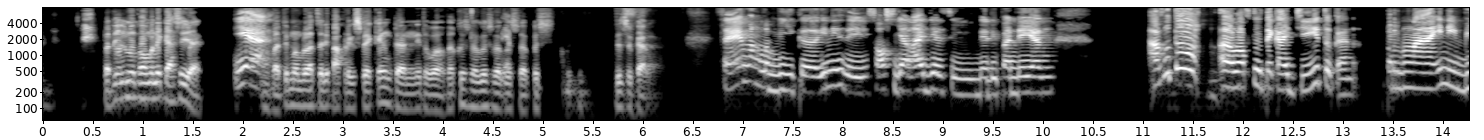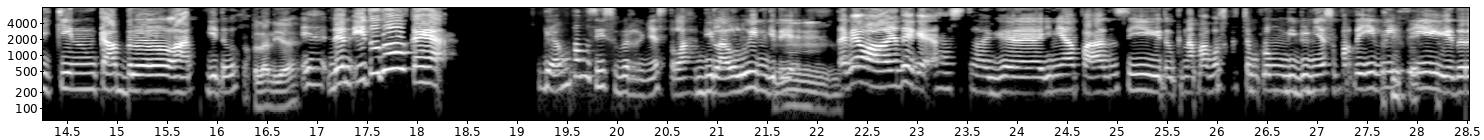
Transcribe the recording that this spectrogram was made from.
Berarti ilmu komunikasi ya? Iya, Berarti mempelajari public speaking dan itu wah bagus bagus bagus bagus. Itu juga. saya emang lebih ke ini sih, sosial aja sih daripada yang aku tuh eh, waktu TKJ itu kan pernah ini bikin kabelan gitu. Kabelan ya. Ya, dan itu tuh kayak gampang sih sebenarnya setelah dilaluin gitu ya. Hmm. Tapi awalnya tuh ya kayak astaga, ini apaan sih gitu. Kenapa aku harus kecemplung di dunia seperti ini sih gitu.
